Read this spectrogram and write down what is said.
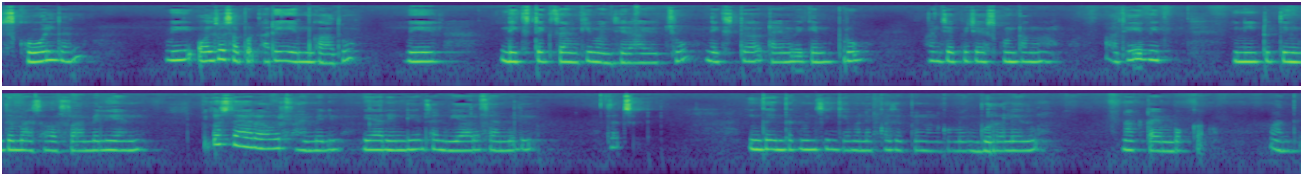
scold then we also support అరే ఏం కాదు. వీ నెక్స్ట్ ఎగ్జామ్కి మంచి రాయొచ్చు. Next time we can prove అని చెప్పి చేసుకుంటాం అదే we we need to think them as our family and because they are our family we are Indians and we are a family that's it ఇంకా ఇంతకు మించి ఇంకేమైనా ఎక్కువ చెప్పాను అనుకో మీకు బుర్ర లేదు. నాకు టైం బొక్క. అంతే.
